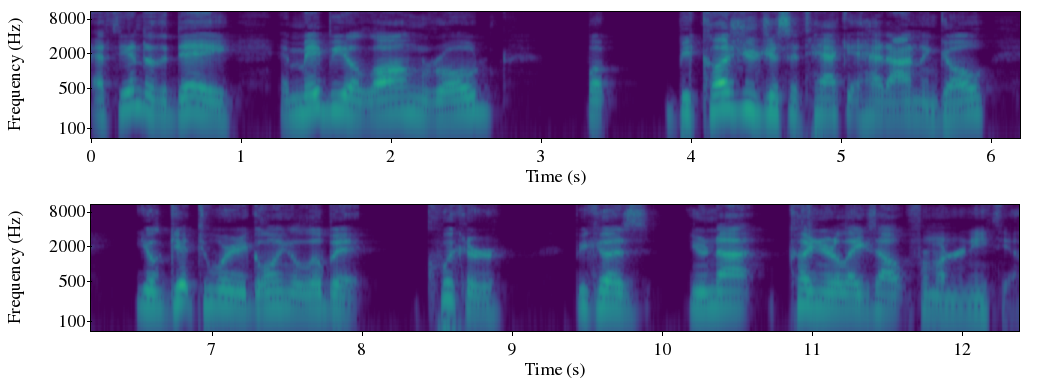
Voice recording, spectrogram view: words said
at the end of the day, it may be a long road, but because you just attack it head on and go, you'll get to where you're going a little bit quicker because you're not cutting your legs out from underneath you.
